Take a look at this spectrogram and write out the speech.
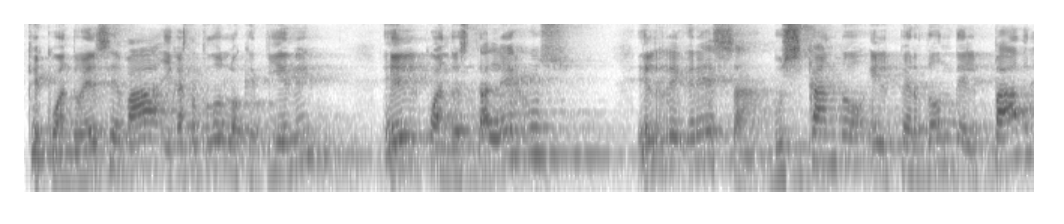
Que cuando él se va y gasta todo lo que tiene, él cuando está lejos, él regresa buscando el perdón del Padre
